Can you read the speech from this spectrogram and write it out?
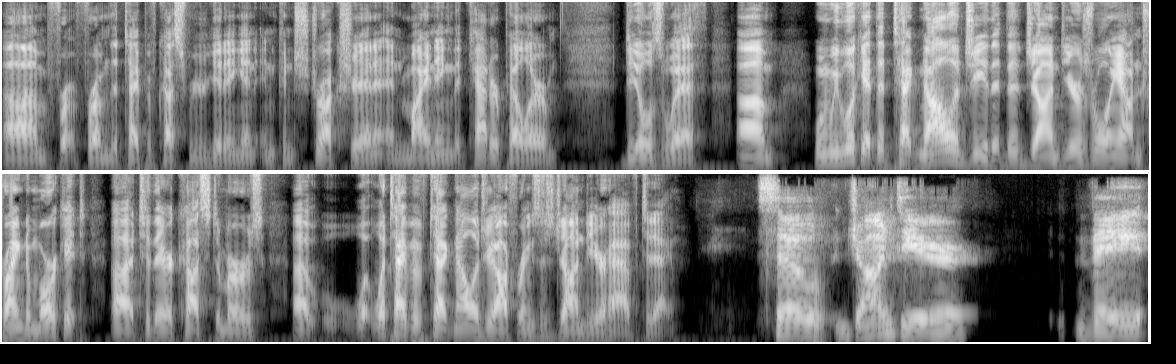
um, fr- from the type of customer you're getting in, in construction and mining that Caterpillar deals with. Um, when we look at the technology that, the John Deere is rolling out and trying to market uh, to their customers, uh, what, what type of technology offerings does John Deere have today? So John Deere, they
